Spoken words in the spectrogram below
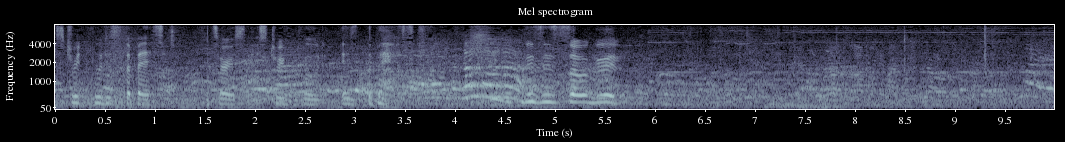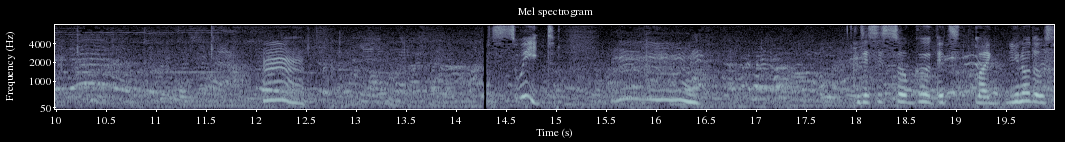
Street food is the best. Seriously, street food is the best. this is so good. Mmm. Sweet. Mm. This is so good. It's like you know those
